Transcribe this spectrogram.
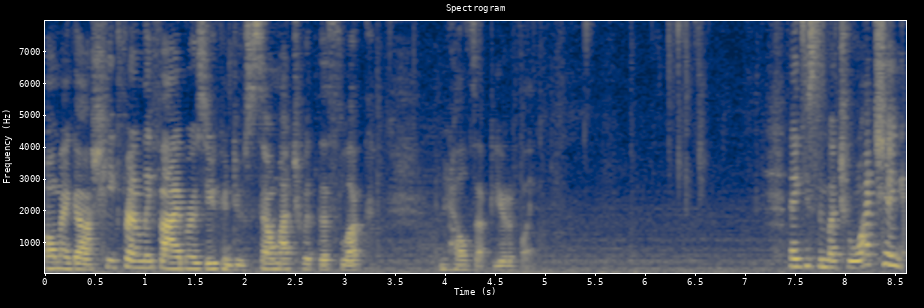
Oh my gosh, heat friendly fibers. You can do so much with this look. It holds up beautifully. Thank you so much for watching.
